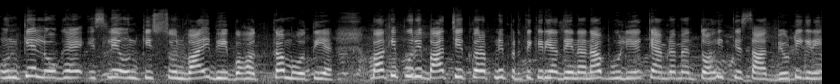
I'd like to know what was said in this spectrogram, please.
उनके लोग हैं, इसलिए उनकी सुनवाई भी बहुत कम होती है। बाकी पूरी बातचीत पर अपनी प्रतिक्रिया देना ना भूलिए। कैमरामैन तोहित के साथ ब्यूटी गिरी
